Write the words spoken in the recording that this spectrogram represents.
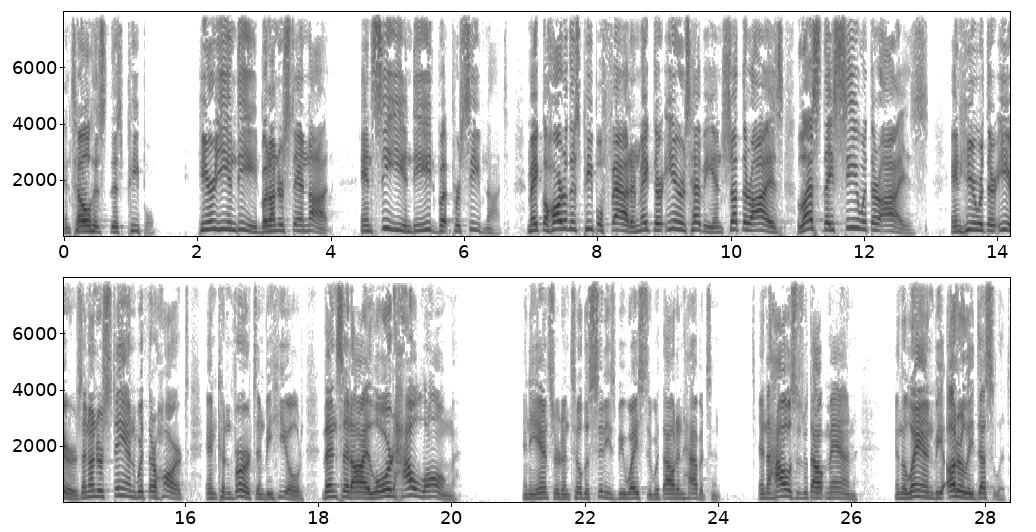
and tell his, this people, Hear ye indeed, but understand not, and see ye indeed, but perceive not. Make the heart of this people fat, and make their ears heavy, and shut their eyes, lest they see with their eyes, and hear with their ears, and understand with their heart, and convert and be healed. Then said I, Lord, how long? And he answered, Until the cities be wasted without inhabitant, and the houses without man, and the land be utterly desolate.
